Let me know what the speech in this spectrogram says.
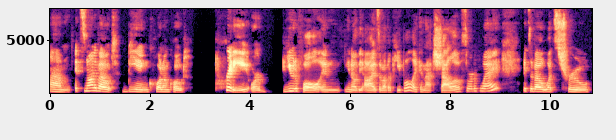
um, it's not about being quote unquote pretty or beautiful in you know the eyes of other people like in that shallow sort of way it's about what's true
